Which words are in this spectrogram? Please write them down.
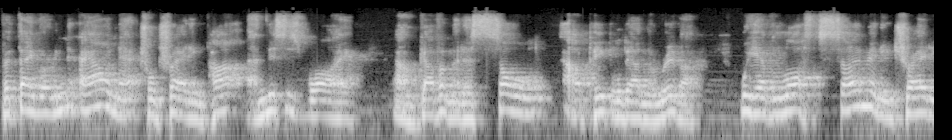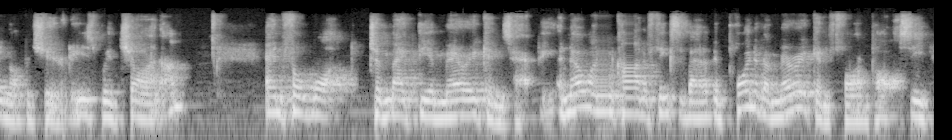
but they were our natural trading partner. And this is why our government has sold our people down the river. We have lost so many trading opportunities with China and for what? To make the Americans happy. And no one kind of thinks about it. The point of American foreign policy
